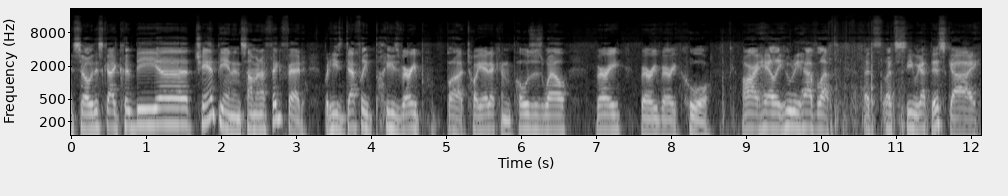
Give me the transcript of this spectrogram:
so this guy could be a champion in some in a fig fed. But he's definitely he's very uh, toyetic and poses well. Very, very, very cool. All right, Haley, who do we have left? Let's let's see. We got this guy.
